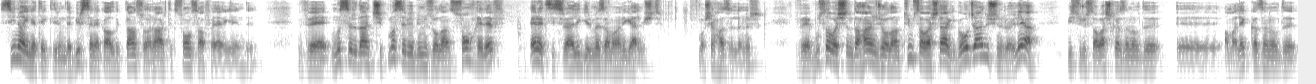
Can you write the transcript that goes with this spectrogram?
Sinay'ın eteklerinde bir sene kaldıktan sonra artık son safhaya gelindi. Ve Mısır'dan çıkma sebebimiz olan son hedef Eretz İsrail'e girme zamanı gelmişti. Moşe hazırlanır ve bu savaşın daha önce olan tüm savaşlar gibi olacağını düşünür öyle ya. Bir sürü savaş kazanıldı, e, Amalek kazanıldı,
